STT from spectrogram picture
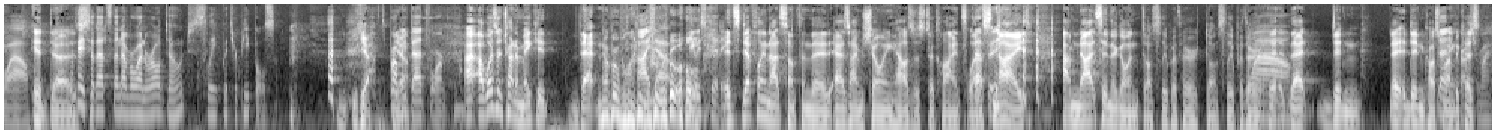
Wow. It does. Okay, so that's the number one rule. Don't sleep with your peoples. yeah, It's probably yeah. bad form. I, I wasn't trying to make it that number one I know. rule. He was kidding. It's definitely not something that, as I'm showing houses to clients last That's what he- night, I'm not sitting there going, "Don't sleep with her. Don't sleep with her." Wow. Th- That didn't. It didn't cross my mind cross because, mind.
